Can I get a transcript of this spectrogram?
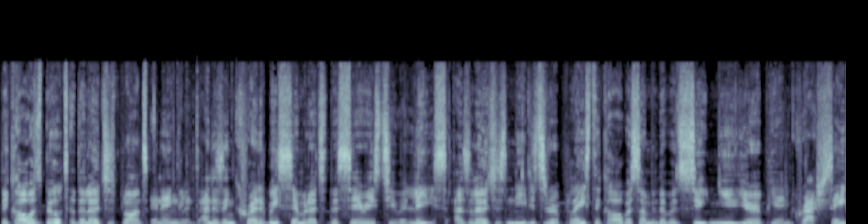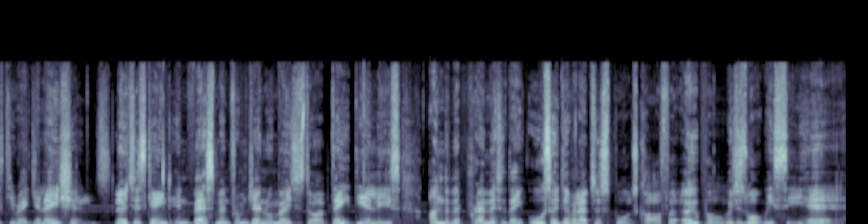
The car was built at the Lotus plant in England and is incredibly similar to the Series 2 Elise as Lotus needed to replace the car with something that would suit new European crash safety regulations. Lotus gained investment from General Motors to update the Elise under the premise that they also developed a sports car for Opel, which is what we see here.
